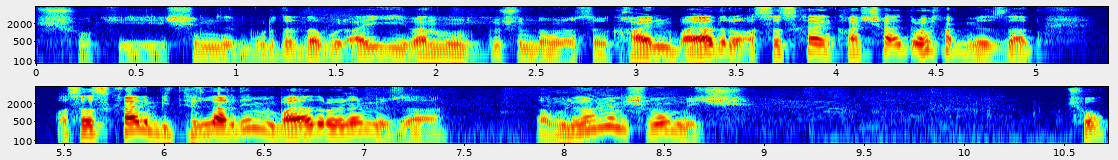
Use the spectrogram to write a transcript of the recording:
Çok iyi. Şimdi burada double... Ay ben unutmuşum da onu. Kayn bayağıdır. Asas Kayn kaç aydır oynamıyoruz lan. Asas Kayn'ı bitirirler değil mi? Bayağıdır oynamıyoruz ha. W vermemişim oğlum hiç. Çok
